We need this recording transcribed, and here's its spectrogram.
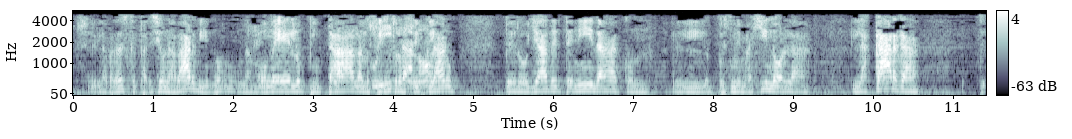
pues, la verdad es que parecía una Barbie, ¿no? Una Sí. modelo pintada, La los filtros, sí, claro. Pero ya detenida con, el, pues me imagino, la, la carga de,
